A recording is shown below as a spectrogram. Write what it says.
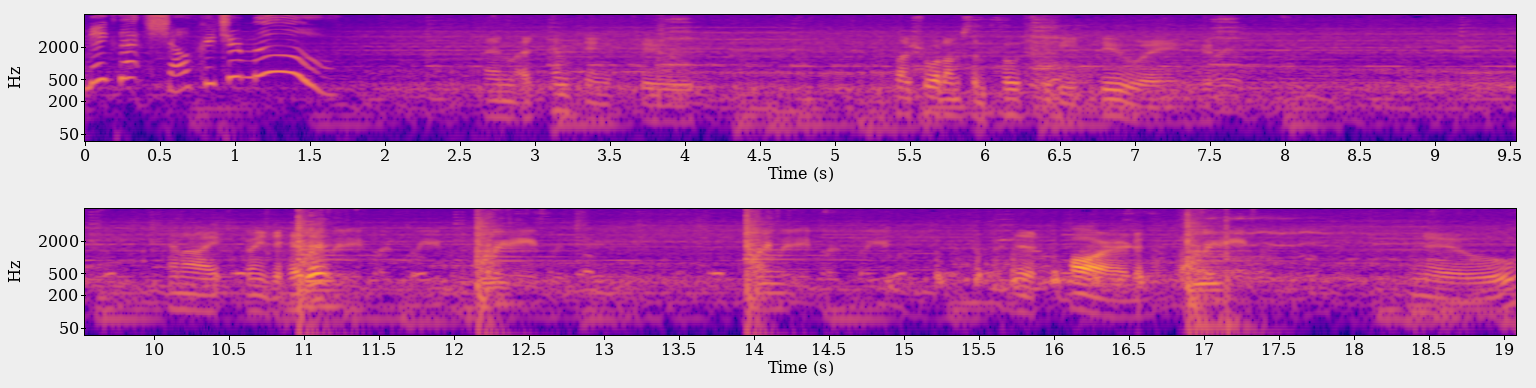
Make that shell creature move! I'm attempting to. Not sure what I'm supposed to be doing. Can I going to hit it? Hit it hard. No.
